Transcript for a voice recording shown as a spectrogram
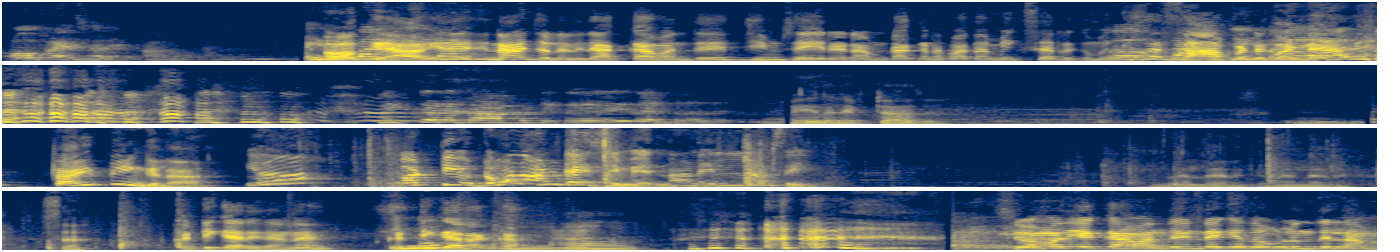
ஓ ஃப்ரெண்ட்ஸ் வரே ஓகே இது நான் சொல்றேன். இது அக்கா வந்து ஜிம் செய்யற இடம் டக்குன்னு பார்த்தா மிக்சர் இருக்கு. மிக்சர் சாப்பிட்டு கொண்டு. மிக்சரை சாப்பிட்டுட்டு இதுன்றது. மேல லிஃப்ட் ஆகுது டைப்பிங்களா yeah but you don't underestimate நான் எல்லாம் செய்வேன். நல்லா இருக்கு நல்லா இருக்கு. சார் கட்டிக்காரி தானே? கட்டிக்கார அக்கா. சிவமதி அக்கா வந்து இன்றைக்கு ஏதோ உளுந்தெல்லாம்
